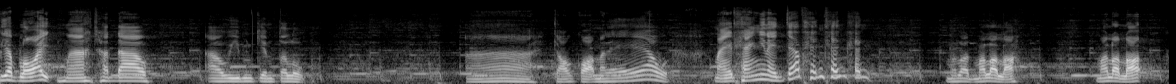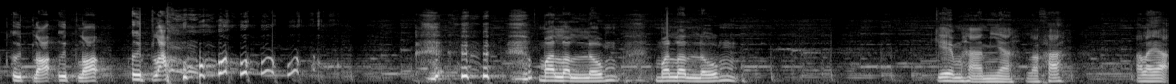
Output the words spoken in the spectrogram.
เรียบร้อย มาชัดดาวอาวีเป็นเกมตลก อ่าจอเกาะมาแล้ว ไหนแทงยี่ไหนจ้าแทงแทงแทง มาหลอดมาหลอดเหรอ มาหลอดเหรอ อึดเหรอ อึดเหรอ อึดเหรอ มาหล่อนล้ม มาหล่อนล้ม เกมหาเมียเหรอคะ อะไรอะ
